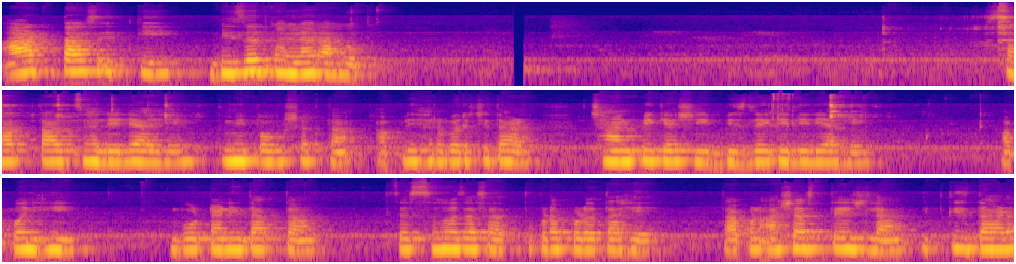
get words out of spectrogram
आठ तास इतकी भिजत घालणार आहोत. सात तास झालेले आहे. तुम्ही पाहू शकता आपली हरभऱ्याची डाळ छानपैकी अशी भिजले गेलेली आहे. आपण ही बोटाने दाबता तिचा सहज असा तुकडा पडत आहे. तर आपण अशा स्टेजला इतकीच डाळ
